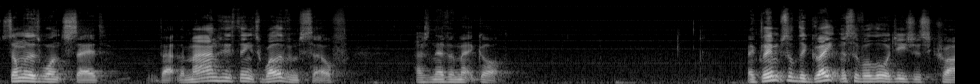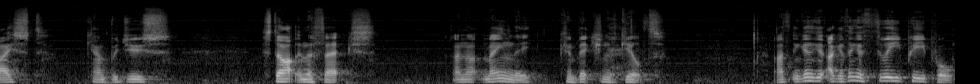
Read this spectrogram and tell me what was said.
Someone has once said that the man who thinks well of himself has never met God. A glimpse of the greatness of the Lord Jesus Christ can produce startling effects and that mainly conviction of guilt. I, think, I can think of three people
